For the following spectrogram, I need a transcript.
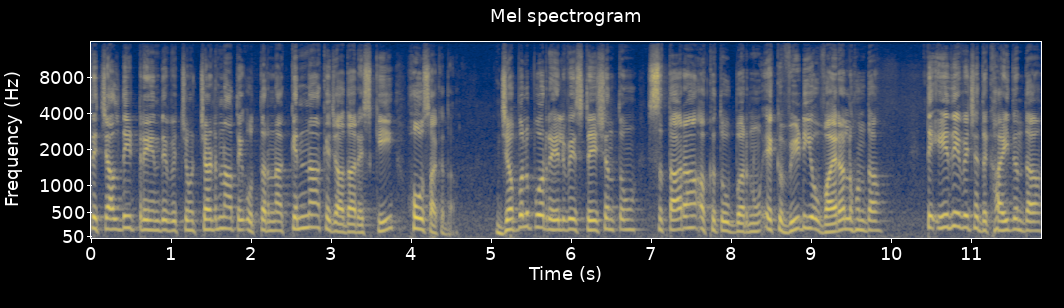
ਤੇ ਚੱਲਦੀ ਟ੍ਰੇਨ ਦੇ ਵਿੱਚੋਂ ਚੜ੍ਹਨਾ ਤੇ ਉਤਰਨਾ ਕਿੰਨਾ ਕਿ ਜ਼ਿਆਦਾ ਰਿਸਕੀ ਹੋ ਸਕਦਾ। ਜਬਲਪੁਰ ਰੇਲਵੇ ਸਟੇਸ਼ਨ ਤੋਂ 17 ਅਕਤੂਬਰ ਨੂੰ ਇੱਕ ਵੀਡੀਓ ਵਾਇਰਲ ਹੁੰਦਾ ਤੇ ਇਹਦੇ ਵਿੱਚ ਦਿਖਾਈ ਦਿੰਦਾ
